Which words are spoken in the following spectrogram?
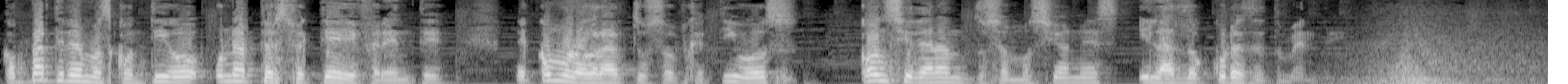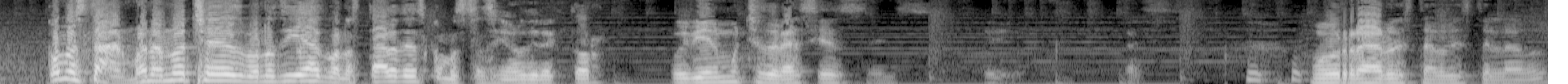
compartiremos contigo una perspectiva diferente de cómo lograr tus objetivos, considerando tus emociones y las locuras de tu mente. ¿Cómo están? Buenas noches, buenos días, buenas tardes, ¿cómo está señor director? Muy bien, muchas gracias. Es, gracias. Muy raro estar de este lado.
